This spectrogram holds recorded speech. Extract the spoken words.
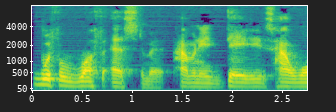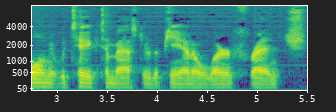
with a rough estimate how many days, how long it would take to master the piano, learn French,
